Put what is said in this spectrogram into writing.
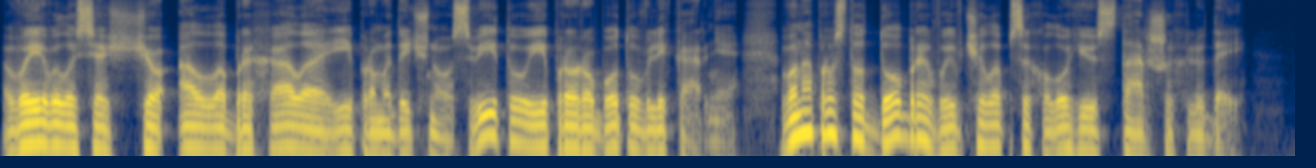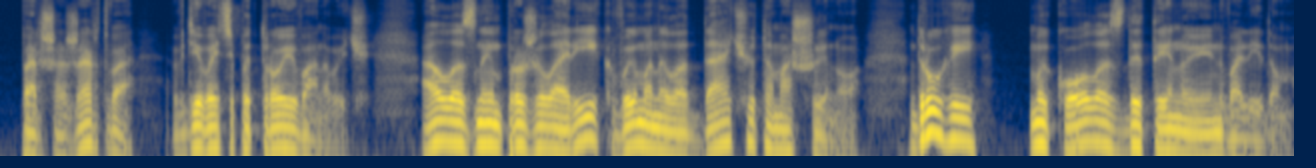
Виявилося, що Алла брехала і про медичну освіту, і про роботу в лікарні. Вона просто добре вивчила психологію старших людей. Перша жертва вдівець Петро Іванович. Алла з ним прожила рік, виманила дачу та машину. Другий Микола з дитиною інвалідом.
